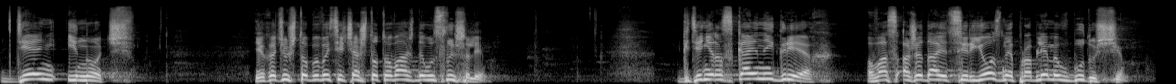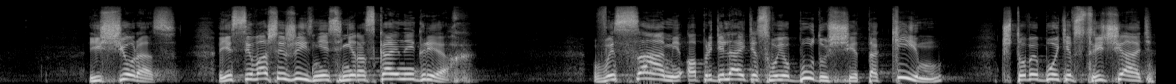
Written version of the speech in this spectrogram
День и ночь. Я хочу, чтобы вы сейчас что-то важное услышали. Где нераскаянный грех – вас ожидают серьезные проблемы в будущем. Еще раз, если в вашей жизни есть нераскаянный грех, вы сами определяете свое будущее таким, что вы будете встречать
